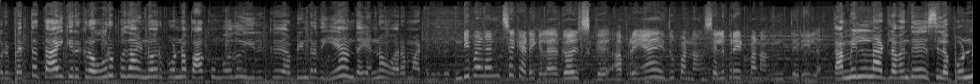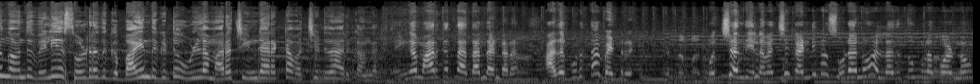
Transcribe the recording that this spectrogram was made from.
ஒரு பெத்த தாய்க்கு இருக்கிற உறுப்பு தான் இன்னொரு பொண்ணை பார்க்கும்போதும் இருக்கு அப்படின்றது ஏன் அந்த எண்ணம் வர மாட்டேங்குது இண்டிபெண்டன்ஸே கிடைக்கல கேர்ள்ஸ்க்கு அப்புறம் ஏன் இது பண்ணாங்க செலிப்ரேட் பண்ணாங்கன்னு தெரியல. தமிழ்நாட்டில் வந்து சில பொண்ணுங்க வந்து வெளியே சொல்றதுக்கு பயந்துகிட்டு உள்ள மறைச்சு இன்டைரக்டா வச்சுட்டு தான் இருக்காங்க. எங்க மார்க்கெட்ல அதான் தண்டனை. அதை கொடுத்தா பெட்ரு முச்சந்தியில வச்சு கண்டிப்பா சுடணும் அல்லது தூக்குல போடணும்.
